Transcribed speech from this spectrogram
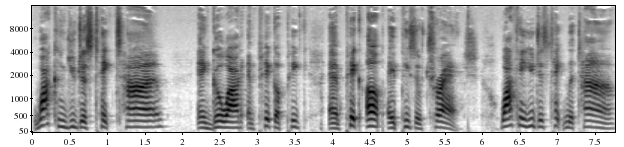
why couldn't you just take time and go out and pick a pick and pick up a piece of trash? Why can't you just take the time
